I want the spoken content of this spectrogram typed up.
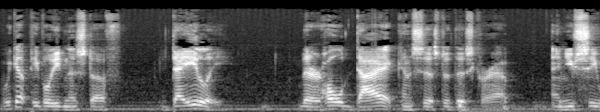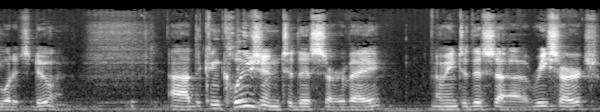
we got people eating this stuff daily. Their whole diet consists of this crap, and you see what it's doing. Uh, the conclusion to this survey, I mean, to this uh, research,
